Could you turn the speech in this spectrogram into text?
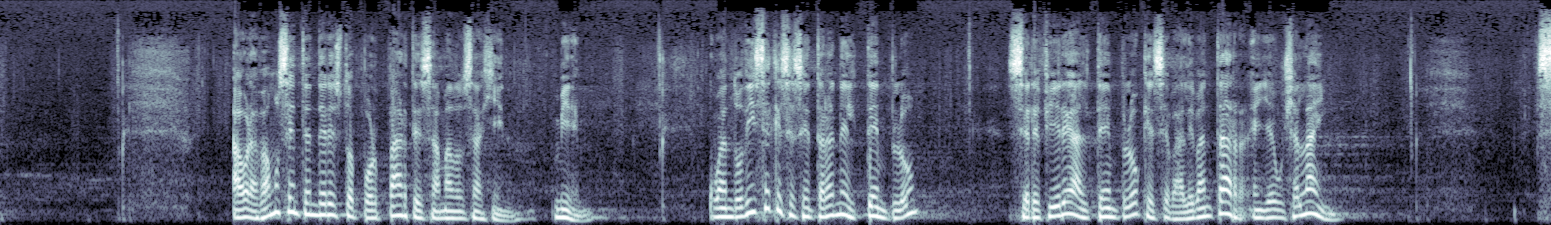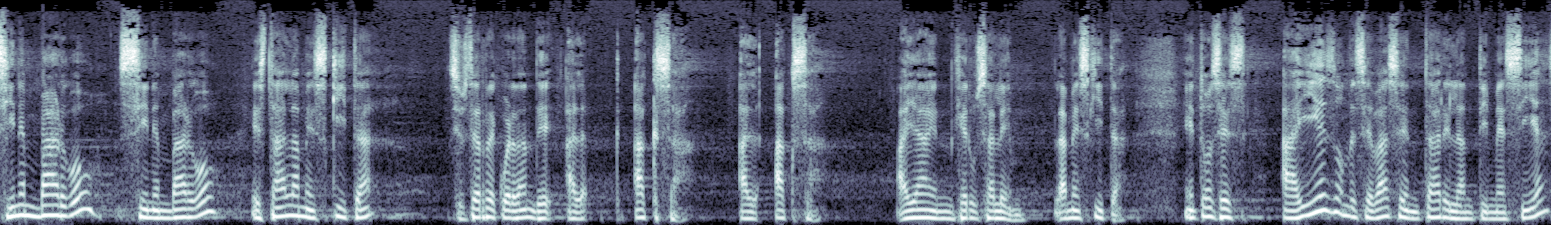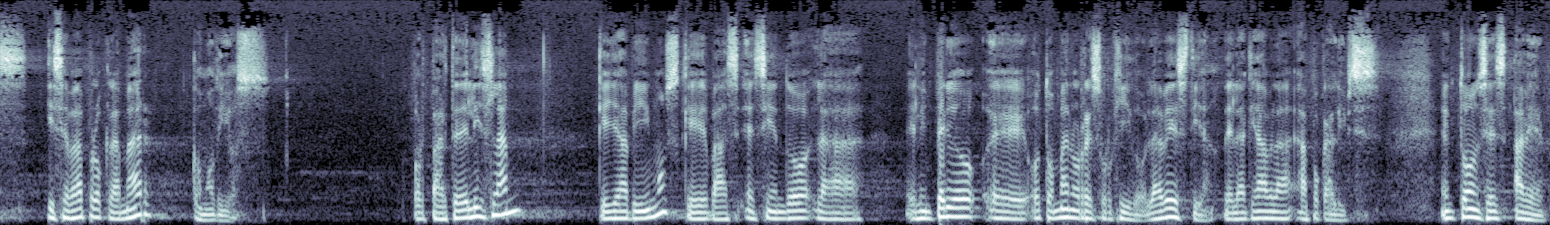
Ahora, vamos a entender esto por partes, amados Sajín. Miren, cuando dice que se sentará en el templo, se refiere al templo que se va a levantar en Jerusalén. Sin embargo, sin embargo, está la mezquita, si ustedes recuerdan, de Al-Aqsa, Al-Aqsa, allá en Jerusalén, la mezquita. Entonces, ahí es donde se va a sentar el antimesías y se va a proclamar como Dios. Por parte del Islam, que ya vimos que va siendo la, el imperio eh, otomano resurgido, la bestia de la que habla Apocalipsis. Entonces, a ver,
